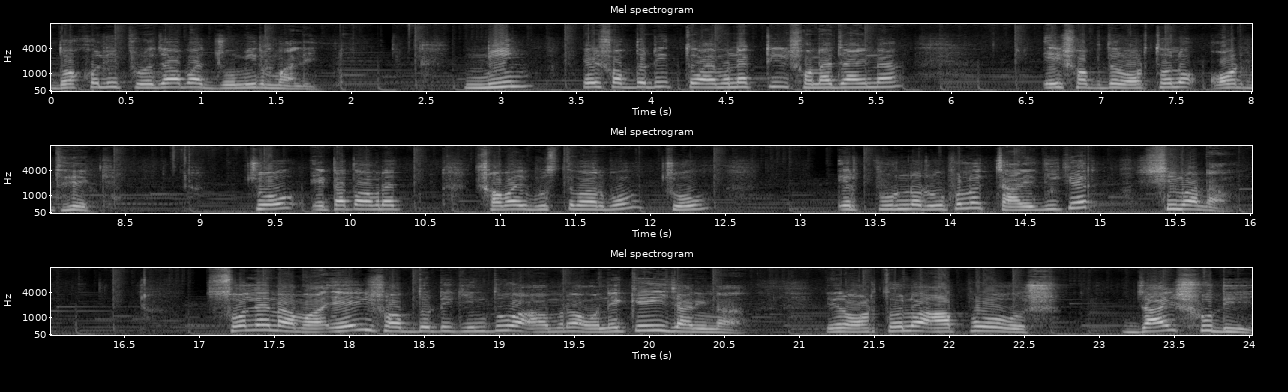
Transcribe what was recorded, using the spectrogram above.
দখলি প্রজা বা জমির মালিক। নিম, এই শব্দটি তো এমন একটি শোনা যায় না। এই শব্দের অর্থ হলো অর্ধেক। চৌ, এটা তো আমরা সবাই বুঝতে পারব। চৌ, এর পূর্ণ রূপ হলো চারিদিকের সীমানা। সোলেনামা, এই শব্দটি কিন্তু আমরা অনেকেই জানি না। এর অর্থ হলো আপোষ, যাই সুদি।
